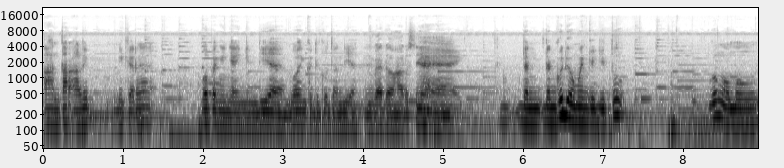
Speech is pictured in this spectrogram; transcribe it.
ah, ntar Alip mikirnya gue pengen nyaingin dia gue ikut ikutan dia. Enggak dong harusnya. Ya dan dan gue diomongin kayak gitu gue ngomong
